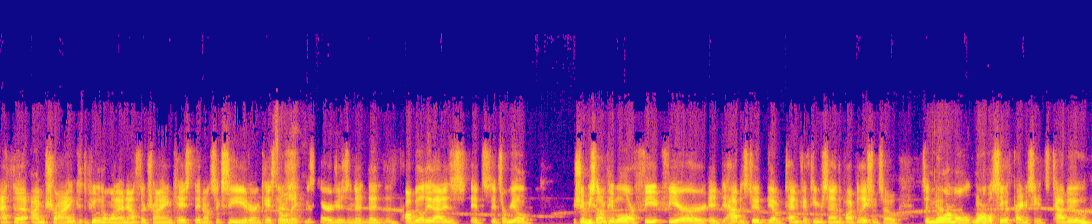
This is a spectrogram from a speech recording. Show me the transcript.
at the I'm trying because people don't want to announce they're trying in case they don't succeed or in case there's totally. miscarriages. And the, the, the, probability of that is it's it's a real it shouldn't be something people are fe- fear or it happens to you know 10 15% of the population so it's a normal yeah. normalcy with pregnancy it's taboo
